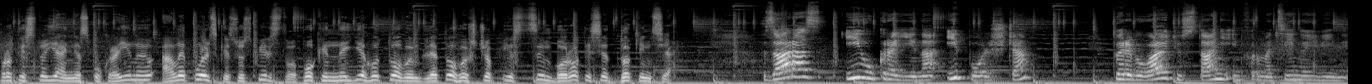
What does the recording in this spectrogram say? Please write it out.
протистояння з Україною, але польське суспільство поки не є готовим для того, щоб із цим боротися до кінця. Зараз і Україна, і Польща перебувають у стані інформаційної війни.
